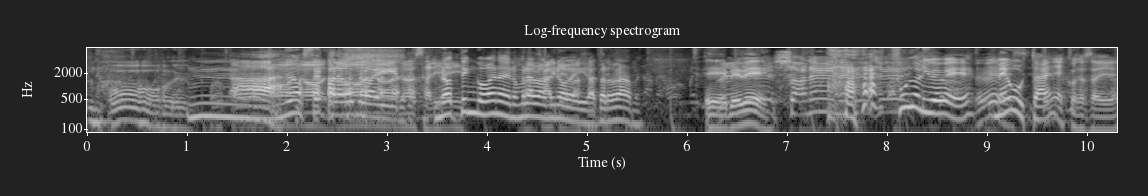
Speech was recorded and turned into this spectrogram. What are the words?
Uy. Mm, Ah, no, no, sé para no, dónde va no, a ir. no, tengo ganas de nombrarlo a mi bajate. perdóname. Eh, bebé. Fútbol y bebé, ¿eh? Bebé, me gusta, Tenés ¿eh? cosas ahí, ¿eh?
